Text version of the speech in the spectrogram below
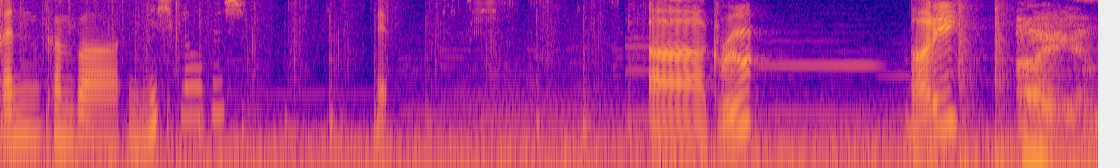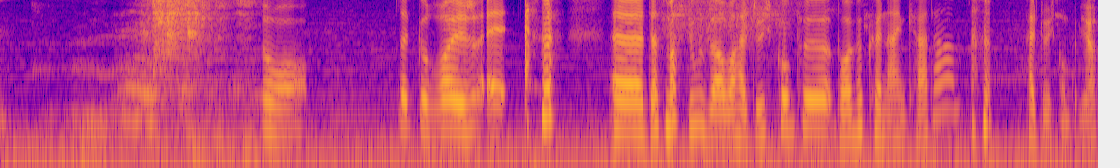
Rennen können wir nicht, glaube ich. Nee. Uh, Groot? Buddy? I am Oh. Das Geräusch, ey. äh, das machst du sauber. Halt durch, Kumpel. Bäume können einen Cut haben? halt durch, Kumpel. Yep.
